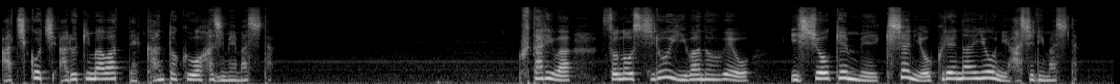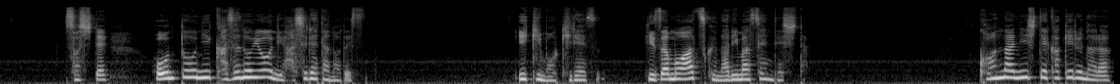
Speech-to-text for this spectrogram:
あちこち歩き回って監督を始めました。二人はその白い岩の上を一生懸命汽車に遅れないように走りました。そして本当に風のように走れたのです。息も切れず、膝も熱くなりませんでした。こんなにしてかけるなら、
